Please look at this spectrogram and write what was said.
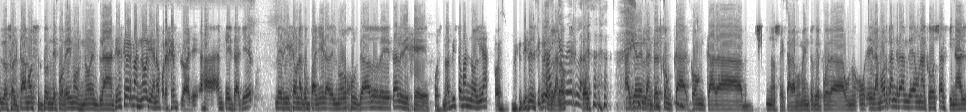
lo soltamos donde podemos, ¿no? En plan, tienes que ver Magnolia, ¿no? Por ejemplo, antes de ayer le dije a una compañera del nuevo juzgado de tal, le dije, pues no has visto Magnolia, pues tienes que verla, hay que Verla. hay que verla. Entonces, con, con cada, no sé, cada momento que pueda uno, el amor tan grande a una cosa, al final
